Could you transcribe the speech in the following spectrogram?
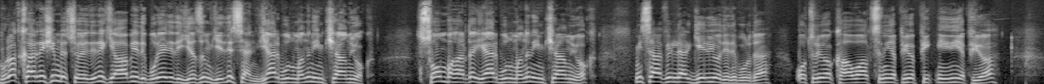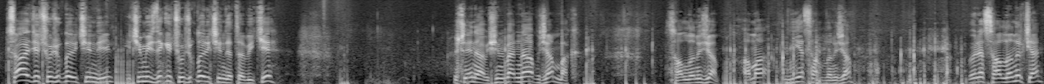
Murat kardeşim de söyledi dedi ki abi dedi buraya dedi yazın gelirsen yer bulmanın imkanı yok. Sonbaharda yer bulmanın imkanı yok. Misafirler geliyor dedi burada. Oturuyor kahvaltısını yapıyor, pikniğini yapıyor. Sadece çocuklar için değil, içimizdeki çocuklar için de tabii ki. Hüseyin abi şimdi ben ne yapacağım bak. Sallanacağım. Ama niye sallanacağım? Böyle sallanırken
